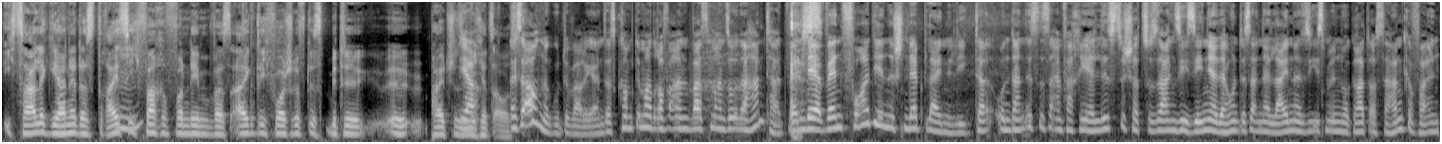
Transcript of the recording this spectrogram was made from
Ich zahle gerne das 30-fache von dem, was eigentlich Vorschrift ist. Bitte äh, peitschen Sie mich jetzt aus. Ist auch eine gute Variante. Das kommt immer darauf an, was man so in der Hand hat. Wenn, Es- der, wenn vor dir eine Schleppleine liegt da, und dann ist es einfach realistischer zu sagen, Sie sehen ja, der Hund ist an der Leine, sie ist mir nur gerade aus der Hand gefallen.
